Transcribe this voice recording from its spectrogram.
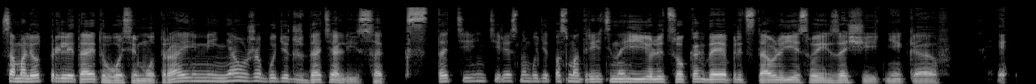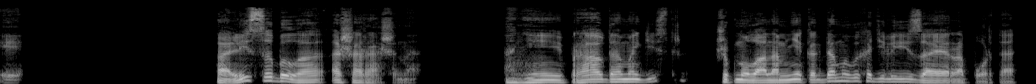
Самолет прилетает в восемь утра, и меня уже будет ждать Алиса. Кстати, интересно будет посмотреть на ее лицо, когда я представлю ей своих защитников. Хе -хе. Алиса была ошарашена. «Они правда магистры?» — шепнула она мне, когда мы выходили из аэропорта.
